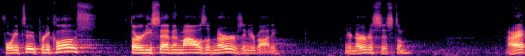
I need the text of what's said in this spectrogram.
42, pretty close. 37 miles of nerves in your body, your nervous system. All right?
